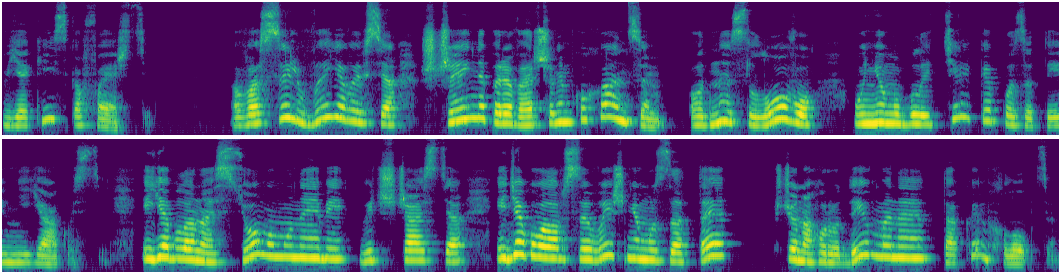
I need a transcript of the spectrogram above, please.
в якійсь кафешці. Василь виявився ще й неперевершеним коханцем. Одне слово, у ньому були тільки позитивні якості. І я була на сьомому небі від щастя і дякувала Всевишньому за те, що нагородив мене таким хлопцем.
